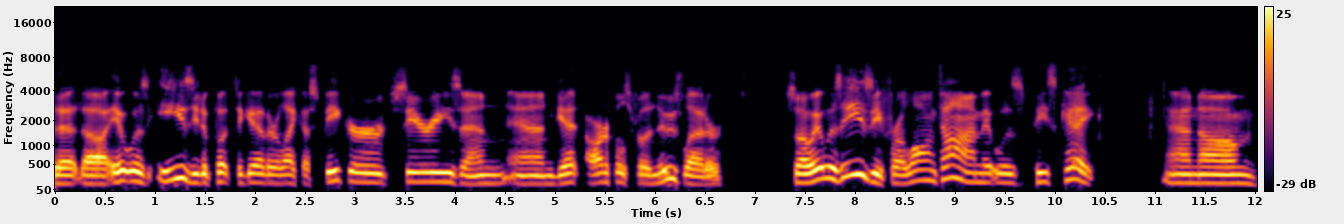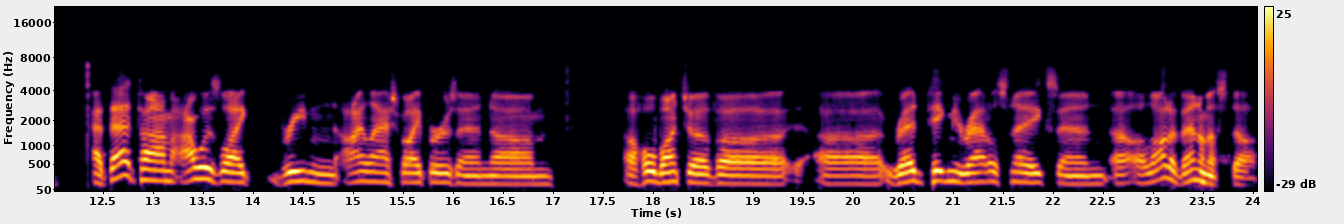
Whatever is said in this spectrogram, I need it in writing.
that uh, it was easy to put together like a speaker series and and get articles for the newsletter. So it was easy for a long time. It was piece cake, and um, at that time I was like breeding eyelash vipers and um, a whole bunch of uh, uh, red pygmy rattlesnakes and uh, a lot of venomous stuff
